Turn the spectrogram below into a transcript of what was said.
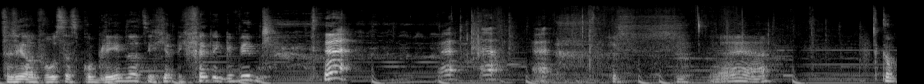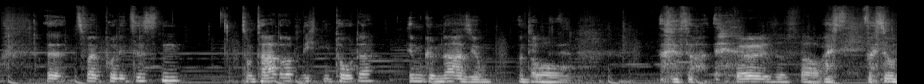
Sagt er, und wo ist das Problem? Sagt sie, ich hab die Fette gewinnt. Ja, ja. Komm, äh, zwei Polizisten zum Tatort liegt ein Toter im Gymnasium. Und die, Oh, so, böse Sau. weißt, weißt du,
